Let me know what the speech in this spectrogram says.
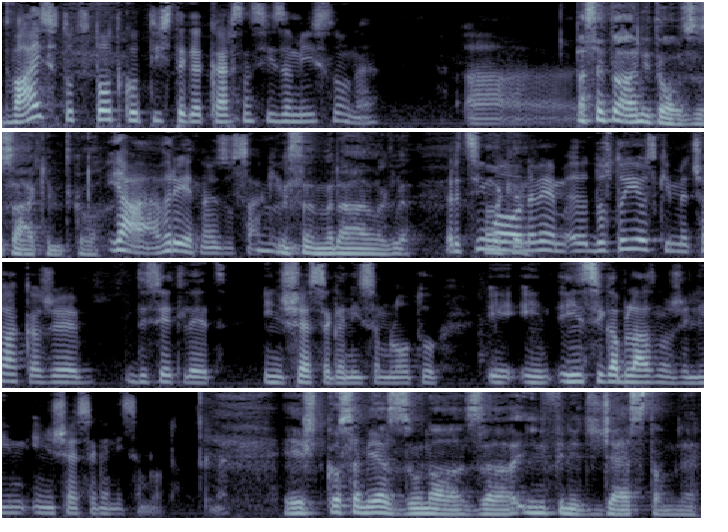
20 odstotkov tistega, kar sem si zamislil. ne. Uh, Pa se to ani to z vsakim tako. ja, verjetno je z vsakim. Mislim, realno gled. Recimo, okay. ne vem, Dostojevski me čaka že deset let in še se ga nisem lotil, in, in, in si ga blazno želim, in še se ga nisem lotil. Veš, tako sem jaz zuno z Infinite Jestom. Ne.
